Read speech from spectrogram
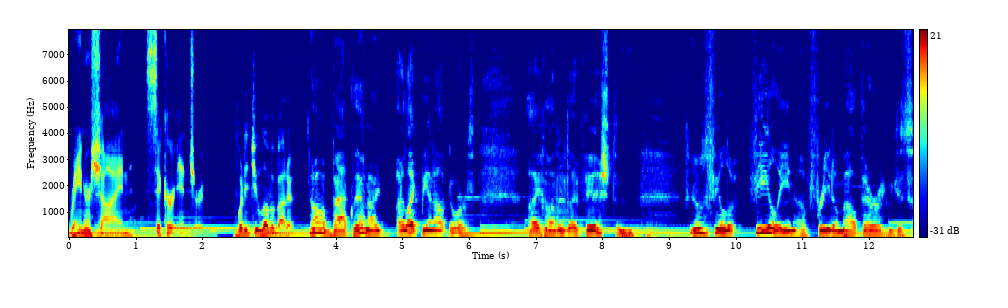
rain or shine, sick or injured. What did you love about it? Oh, back then, I, I liked being outdoors. I hunted, I fished, and it was a feel, feeling of freedom out there because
